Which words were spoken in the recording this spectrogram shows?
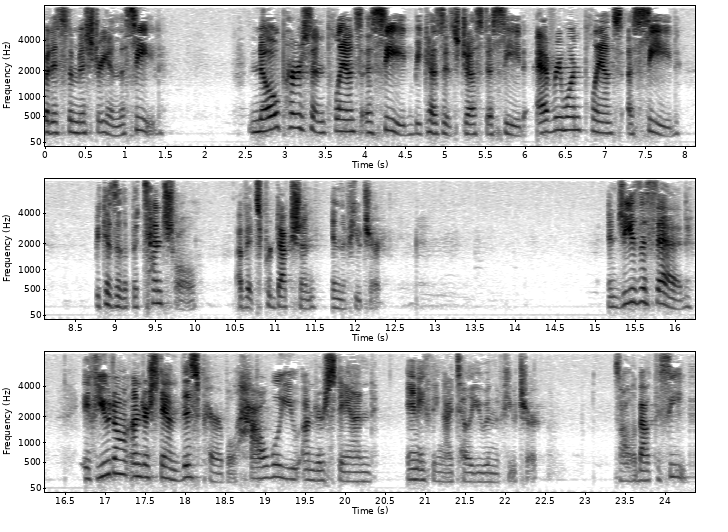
But it's the mystery in the seed. No person plants a seed because it's just a seed. Everyone plants a seed because of the potential of its production in the future. And Jesus said, If you don't understand this parable, how will you understand anything I tell you in the future? It's all about the seed.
